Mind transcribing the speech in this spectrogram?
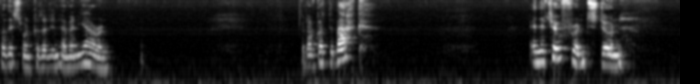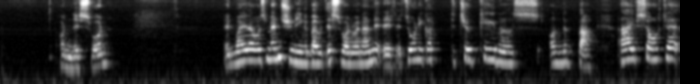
for this one because I didn't have any yarn. But I've got the back and the two fronts done on this one. And while I was mentioning about this one when I knit it, it's only got the two cables on the back. I've sort of,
